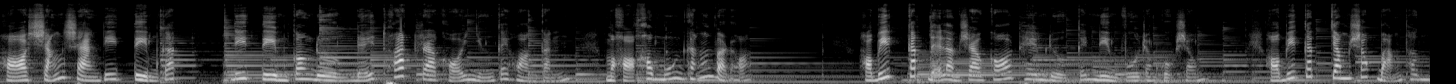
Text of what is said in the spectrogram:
Họ sẵn sàng đi tìm cách, đi tìm con đường để thoát ra khỏi những cái hoàn cảnh mà họ không muốn gắn vào đó. Họ biết cách để làm sao có thêm được cái niềm vui trong cuộc sống. Họ biết cách chăm sóc bản thân.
